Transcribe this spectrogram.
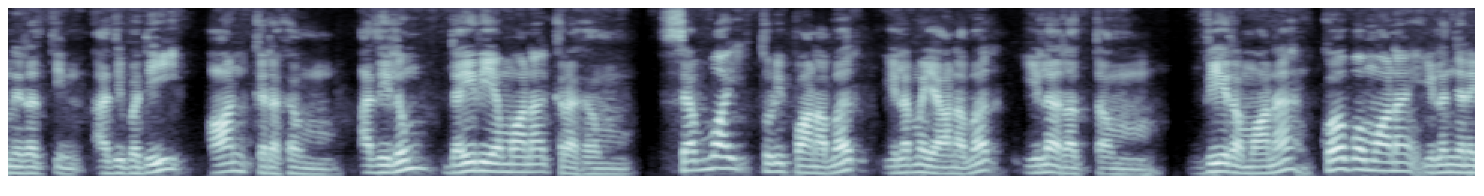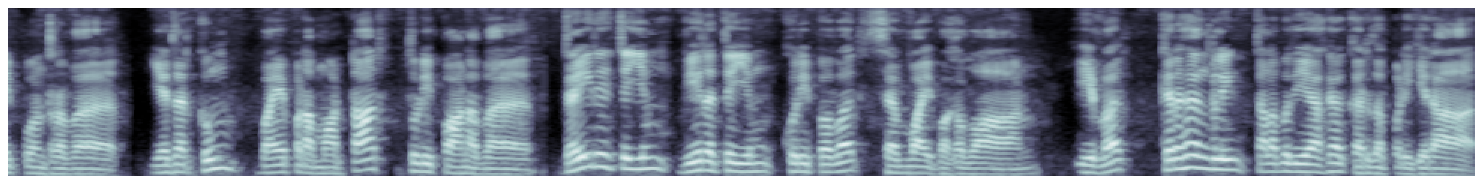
நிறத்தின் அதிபதி ஆண் கிரகம். அதிலும் தைரியமான கிரகம். செவ்வாய் துடிப்பானவர் இளமையானவர் இள ரத்தம் வீரமான கோபமான இளைஞனை போன்றவர். எதற்கும் பயப்பட மாட்டார் துடிப்பானவர். தைரியத்தையும் வீரத்தையும் குறிப்பவர் செவ்வாய் பகவான். இவர் கிரகங்களின் தளபதியாக கருதப்படுகிறார்.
